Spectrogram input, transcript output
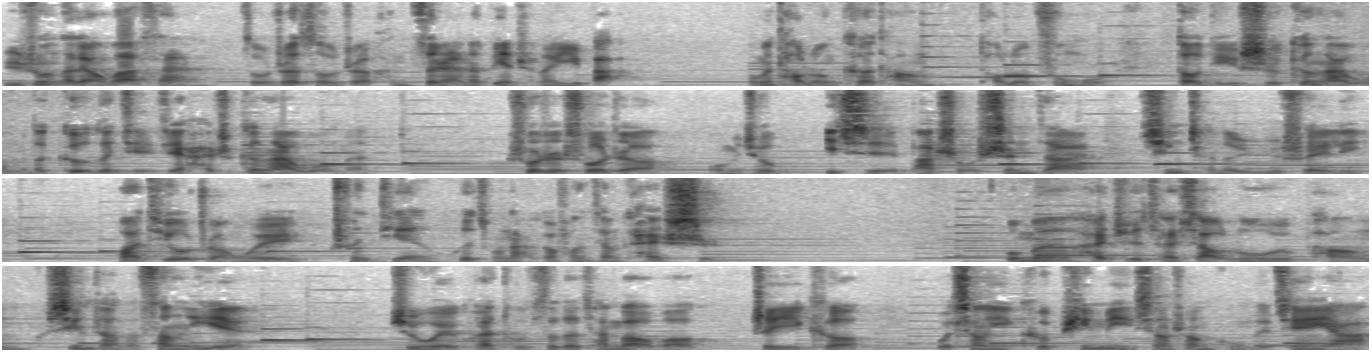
雨中的两把伞，走着走着，很自然地变成了一把。我们讨论课堂，讨论父母到底是更爱我们的哥哥姐姐，还是更爱我们。说着说着，我们就一起把手伸在清晨的雨水里，话题又转为春天会从哪个方向开始。我们还去采小路旁新长的桑叶，去喂快吐丝的蚕宝宝。这一刻，我像一颗拼命向上拱的尖牙，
